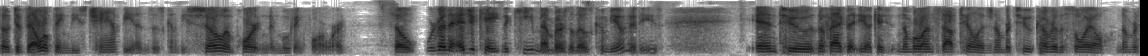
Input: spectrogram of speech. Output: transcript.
So developing these champions is going to be so important in moving forward. So we're going to educate the key members of those communities into the fact that okay, number one, stop tillage. Number two, cover the soil. Number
